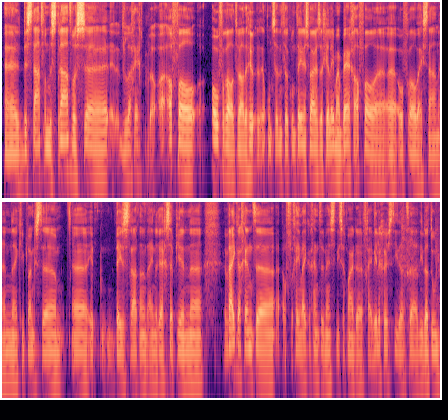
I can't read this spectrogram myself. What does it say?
eh, de staat van de straat was, er lag echt afval overal. Terwijl er heel, ontzettend veel containers waren, zag je alleen maar bergen afval eh, eh, overal bij staan. En eh, ik liep langs de, eh, deze straat aan het einde rechts heb je een eh, wijkagent, eh, of geen wijkagenten, mensen die zeg maar de vrijwilligers die dat, eh, die dat doen.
